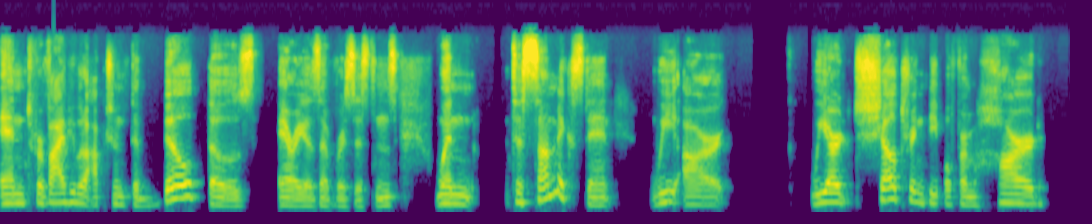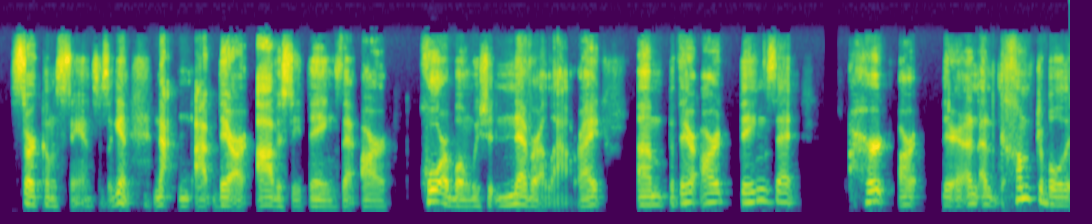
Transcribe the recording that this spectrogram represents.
and to provide people the opportunity to build those areas of resistance when to some extent we are we are sheltering people from hard circumstances. Again, not, not, there are obviously things that are horrible and we should never allow, right? Um, but there are things that hurt are they're un- uncomfortable.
